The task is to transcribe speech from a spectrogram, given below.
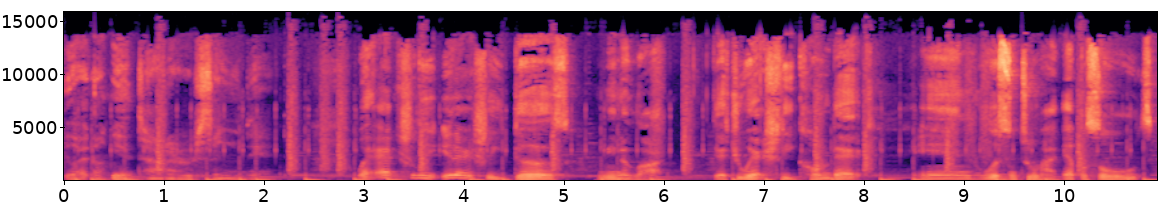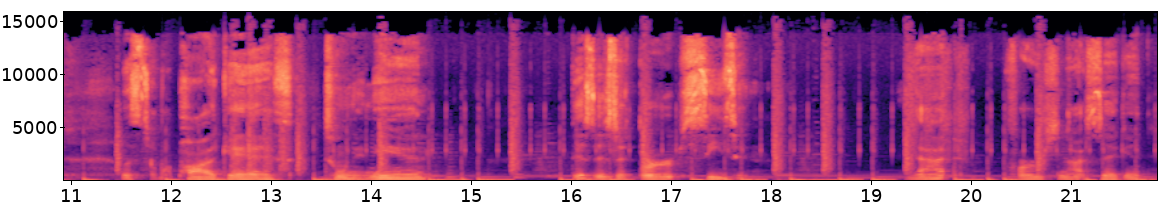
be like, I'm getting tired of her saying that. Well, actually, it actually does mean a lot that you actually come back and listen to my episodes, listen to my podcast, tuning in. This is the third season. Not first, not second,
